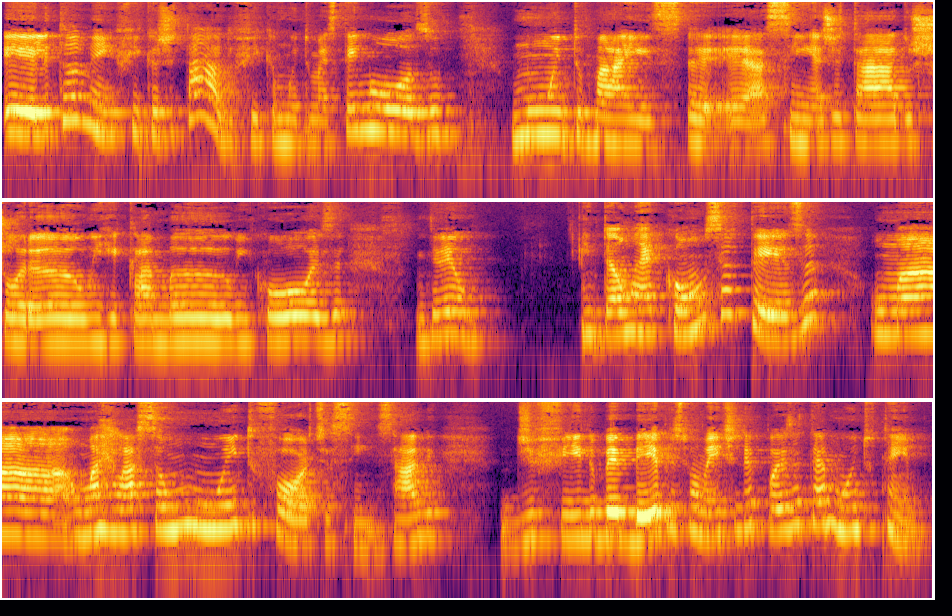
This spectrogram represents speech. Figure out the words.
ele também fica agitado, fica muito mais teimoso, muito mais é, é, assim, agitado, chorão e reclamão e coisa, entendeu? Então é com certeza uma, uma relação muito forte, assim, sabe? De filho, bebê, principalmente, depois até muito tempo.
